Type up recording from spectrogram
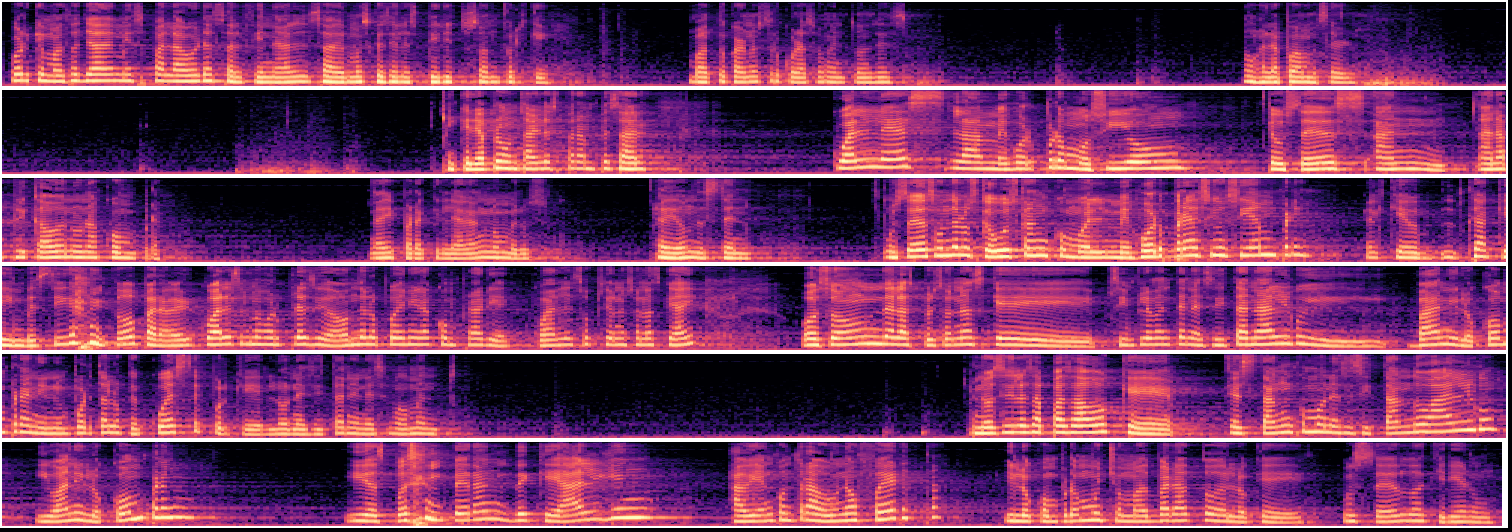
Porque más allá de mis palabras, al final sabemos que es el Espíritu Santo el que va a tocar nuestro corazón, entonces ojalá podamos hacerlo. Y quería preguntarles para empezar, ¿cuál es la mejor promoción que ustedes han, han aplicado en una compra? Ahí, para que le hagan números, ahí donde estén. Ustedes son de los que buscan como el mejor precio siempre, el que, que investigan y todo para ver cuál es el mejor precio, a dónde lo pueden ir a comprar y cuáles opciones son las que hay. O son de las personas que simplemente necesitan algo y van y lo compran y no importa lo que cueste porque lo necesitan en ese momento. No sé si les ha pasado que están como necesitando algo y van y lo compran y después se enteran de que alguien había encontrado una oferta y lo compró mucho más barato de lo que ustedes lo adquirieron.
